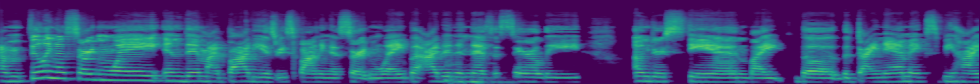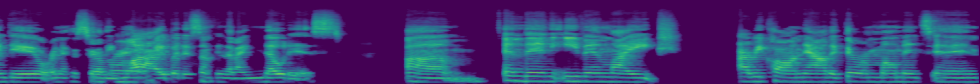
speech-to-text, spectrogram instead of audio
I'm feeling a certain way and then my body is responding a certain way, but I didn't mm-hmm. necessarily understand like the the dynamics behind it or necessarily right. why, but it's something that I noticed. Um and then even like I recall now like there were moments in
